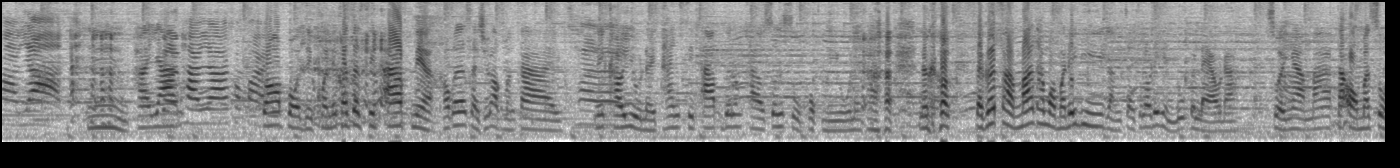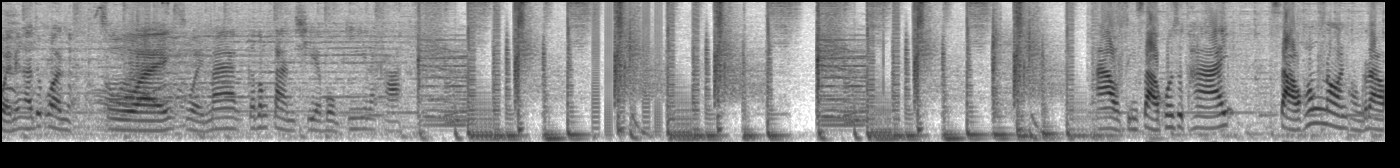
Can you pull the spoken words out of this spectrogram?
ท่ายากอืมพายาเดิกนท่ายากเข้าไป ก็ปกติคนที่เขาจะซิทอัพเนี่ยเขาก็จะใส่ชุดออกกำลังกาย ใช่ นี่เขาอยู่ในแท่นซิทอัพด้วยรองเท้าส้นสูง 6 นิ้วนะคะ แล้วก็แต่ก็สามารถทำออกมาได้ดีหลังจากที่เราได้เห็นรูปไปแล้วนะ สวยงามมากแต่ออกมาสวยไหมคะทุกคน สวย สวยมากก็ต้องตามเชียร์โบกี้นะคะ อ้าวสิงสาวคนสุดท้าย สาวห้องนอนของเรา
